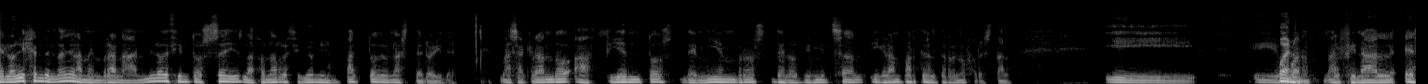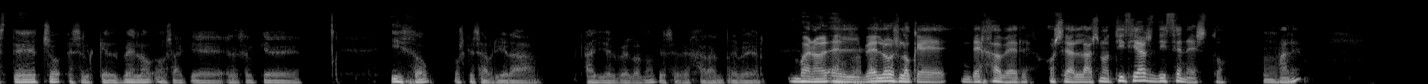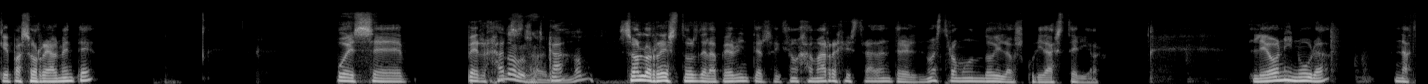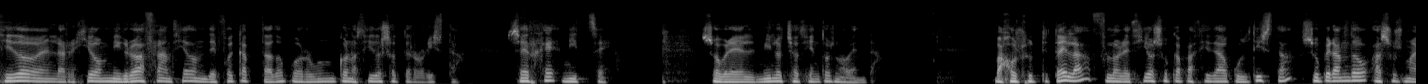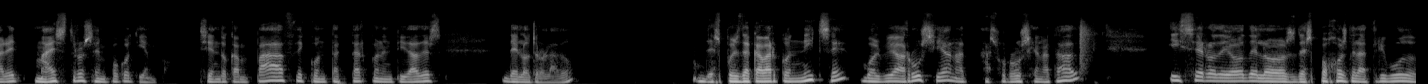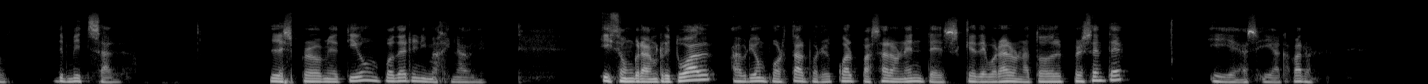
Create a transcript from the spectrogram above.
El origen del daño a la membrana. En 1906 la zona recibió un impacto de un asteroide masacrando a cientos de miembros de los Dimitsal y gran parte del terreno forestal. Y, bueno. al final este hecho es el que el velo, o sea, que es el que hizo pues que se abriera ahí el velo, ¿no? Que se dejara entrever. Bueno, el velo es lo que deja ver. O sea, las noticias dicen esto, ¿vale? ¿Qué pasó realmente? Pues eh, no lo sabemos, ¿no? son los restos de la peor intersección jamás registrada entre el nuestro mundo y la oscuridad exterior. León Inura, nacido en la región, migró a Francia donde fue captado por un conocido exoterrorista, Serge Nietzsche, sobre el 1890. Bajo su tutela floreció su capacidad ocultista, superando a sus maestros en poco tiempo, siendo capaz de contactar con entidades del otro lado. Después de acabar con Nietzsche, volvió a Rusia, a su Rusia natal, y se rodeó de los despojos de la tribu de. Les prometió un poder inimaginable. Hizo un gran ritual, abrió un portal por el cual pasaron entes que devoraron a todo el presente y así acabaron.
